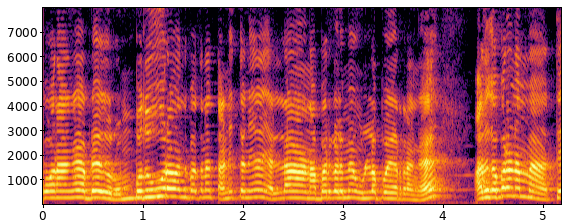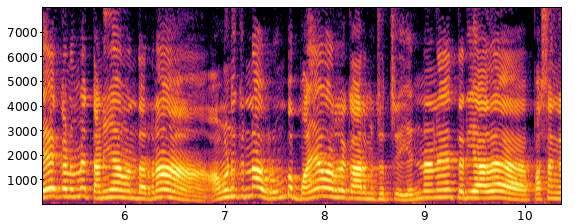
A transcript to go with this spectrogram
போகிறாங்க அப்படியே ரொம்ப தூரம் வந்து பார்த்தீங்கன்னா தனித்தனியாக எல்லா நபர்களுமே உள்ளே போயிடுறாங்க. அதுக்கப்புறம் நம்ம தேக்கனுமே தனியாக வந்துடுறான் அவனுக்குன்னா ரொம்ப பயம் வர்றதுக்கு ஆரம்பிச்சிருச்சு. என்னன்னே தெரியாத பசங்க.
